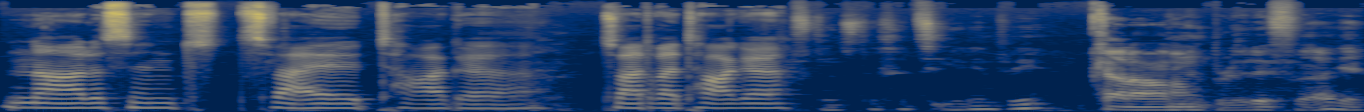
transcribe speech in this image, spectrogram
Na, das sind zwei Tage, zwei, drei Tage. Hilft uns das jetzt irgendwie? Keine Eine Ahnung. blöde Frage.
